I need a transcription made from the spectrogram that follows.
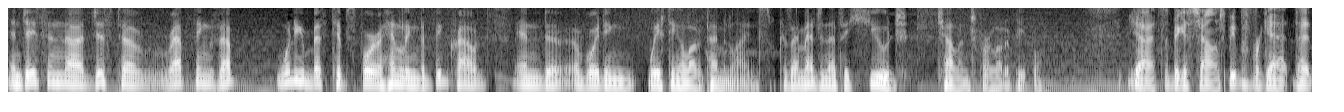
And Jason, uh, just to wrap things up, what are your best tips for handling the big crowds and uh, avoiding wasting a lot of time in lines? Because I imagine that's a huge challenge for a lot of people. Yeah, it's the biggest challenge. People forget that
